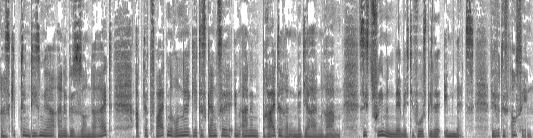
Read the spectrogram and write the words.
Es gibt in diesem Jahr eine Besonderheit. Ab der zweiten Runde geht das Ganze in einen breiteren medialen Rahmen. Sie streamen nämlich die Vorspiele im Netz. Wie wird es aussehen?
